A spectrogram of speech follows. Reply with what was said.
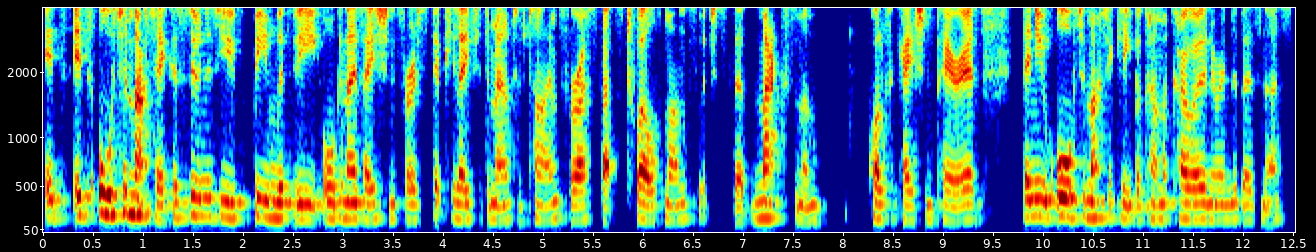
it's it's automatic. As soon as you've been with the organization for a stipulated amount of time for us that's 12 months which is the maximum qualification period then you automatically become a co-owner in the business.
